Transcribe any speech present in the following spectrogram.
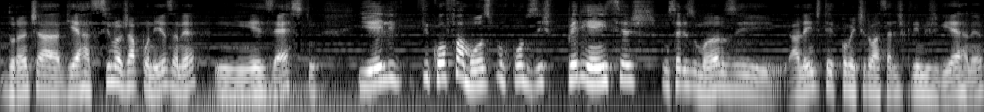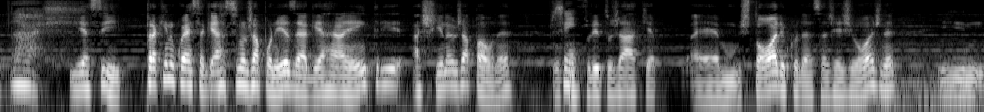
durante a guerra sino-japonesa, né, em exército, e ele ficou famoso por conduzir experiências com seres humanos e além de ter cometido uma série de crimes de guerra, né? Ai. E assim, para quem não conhece a guerra sino-japonesa, é a guerra entre a China e o Japão, né? um Sim. conflito já que é, é, histórico dessas regiões, né? E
